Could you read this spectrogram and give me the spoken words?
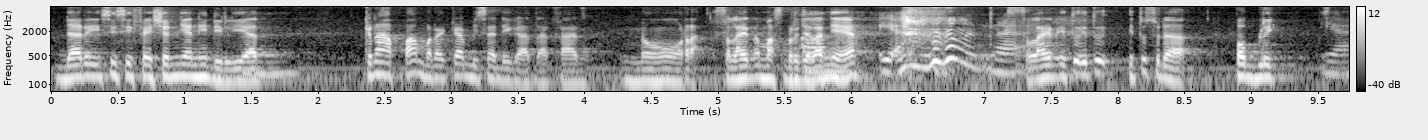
dari sisi fashionnya nih dilihat, Hmm. kenapa mereka bisa dikatakan norak selain emas berjalannya ya? Iya. nah, Selain itu itu itu sudah publik ya.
